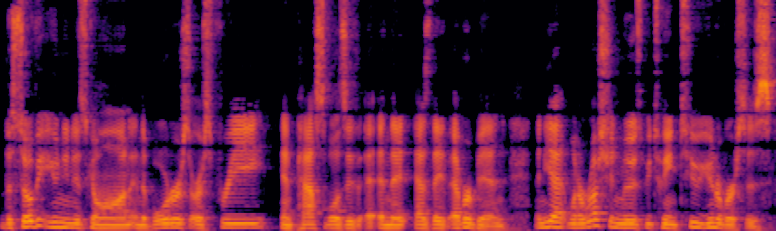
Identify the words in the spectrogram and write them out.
"The Soviet Union is gone, and the borders are as free and passable as they, as they've ever been. And yet, when a Russian moves between two universes,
